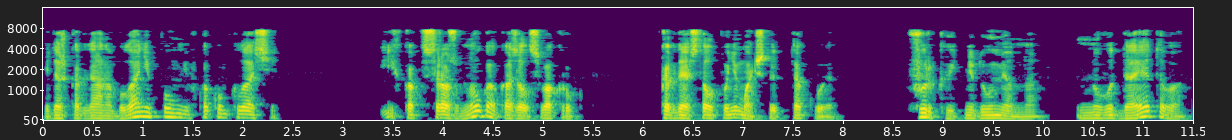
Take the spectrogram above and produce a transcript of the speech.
И даже когда она была, не помню, в каком классе. Их как-то сразу много оказалось вокруг, когда я стал понимать, что это такое. Фыркает недоуменно. Ну вот до этого...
